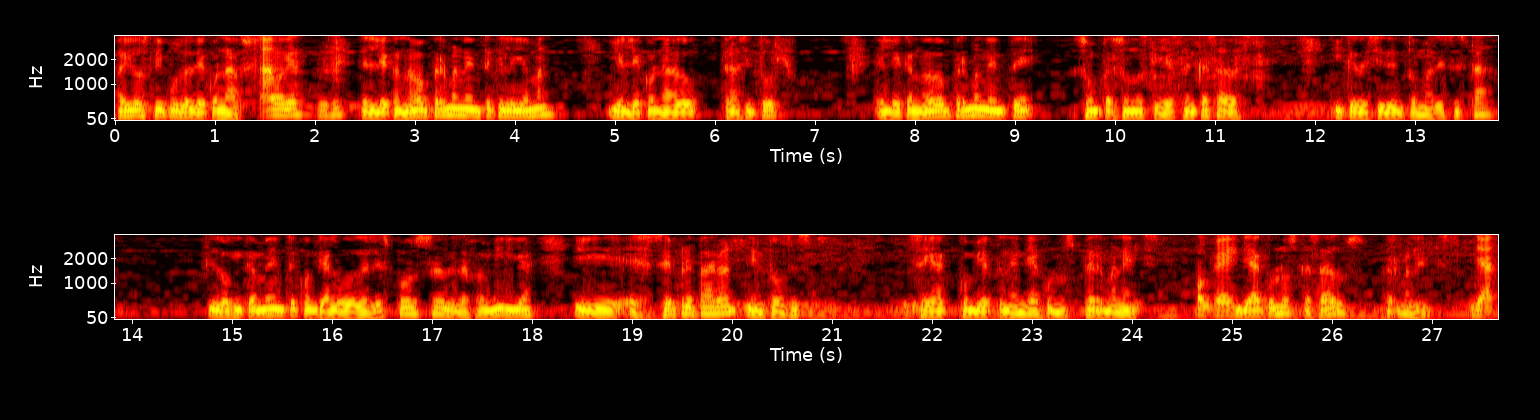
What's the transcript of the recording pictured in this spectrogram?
hay dos tipos de diaconados. Ah, muy bien. El diaconado permanente que le llaman y el diaconado transitorio. El diaconado permanente son personas que ya están casadas y que deciden tomar ese estado. Lógicamente con diálogo de la esposa, de la familia y eh, se preparan entonces se convierten en diáconos permanentes. Ok, Diáconos casados permanentes. ya.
